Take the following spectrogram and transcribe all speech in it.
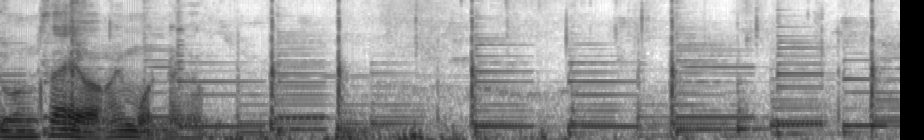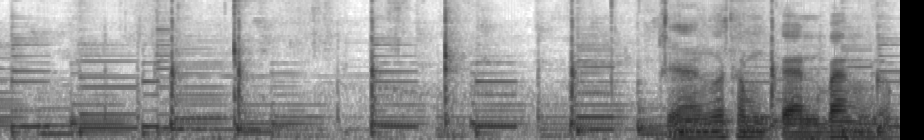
ล้วงไส้ออกให้หมดนะครับ จากนั้นก็ทำการบั้งครับ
